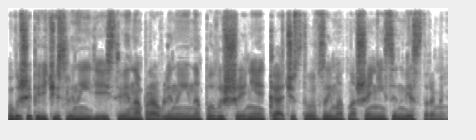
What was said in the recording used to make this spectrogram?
вышеперечисленные действия, направленные на повышение качества взаимоотношений с инвесторами.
